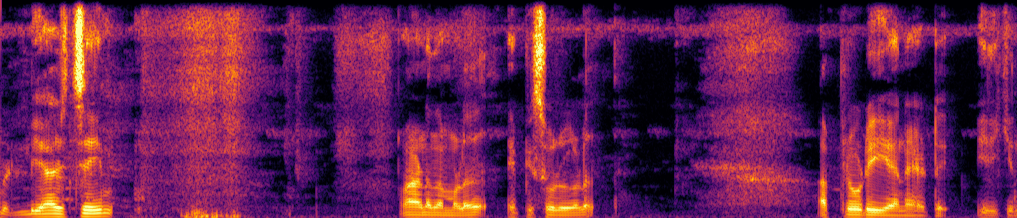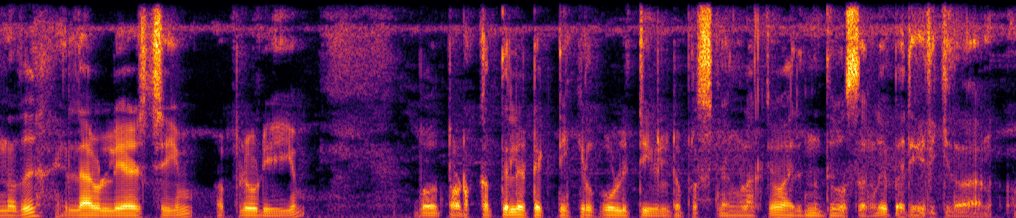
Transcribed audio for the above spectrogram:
വെള്ളിയാഴ്ചയും ആണ് നമ്മൾ എപ്പിസോഡുകൾ അപ്ലോഡ് ചെയ്യാനായിട്ട് ഇരിക്കുന്നത്. എല്ലാ വെള്ളിയാഴ്ചയും അപ്ലോഡ് ചെയ്യും. അപ്പോൾ തുടക്കത്തിലെ ടെക്നിക്കൽ ക്വാളിറ്റികളുടെ പ്രശ്നങ്ങളൊക്കെ വരുന്ന ദിവസങ്ങളിൽ പരിഹരിക്കുന്നതാണ്.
